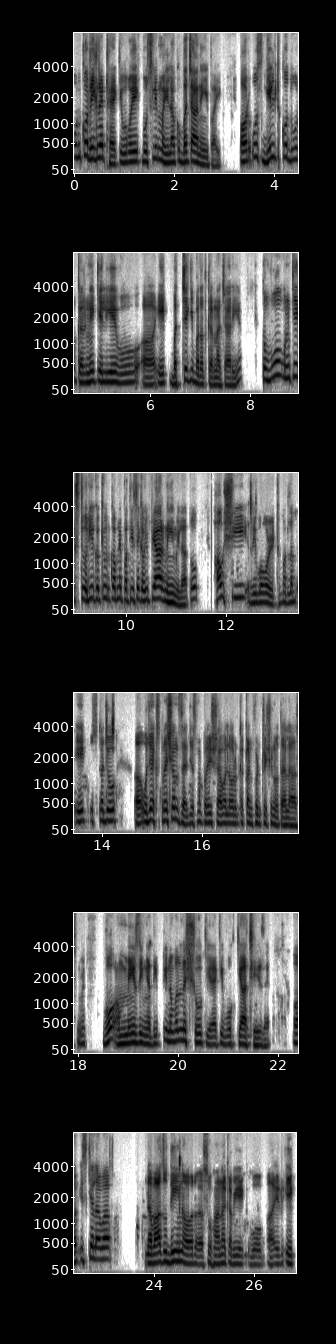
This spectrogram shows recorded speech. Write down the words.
उनको रिग्रेट है कि वो एक मुस्लिम महिला को बचा नहीं पाई। और उस गिल्ट को दूर करने के लिए वो एक बच्चे की मदद करना चाह रही है। तो वो उनकी एक स्टोरी है क्योंकि उनको अपने पति से कभी प्यार नहीं मिला। तो हाउ शी रिवोल्ट मतलब एक उसका जो वो जो एक्सप्रेशन है, जिसमें परेश रावल और उनका कन्फ्रंटेशन होता है लास्ट में, वो अमेजिंग है। दीप्ति नवल ने शो किया है कि वो क्या चीज़ है। और इसके अलावा नवाजुद्दीन और सुहाना का भी एक वो एक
